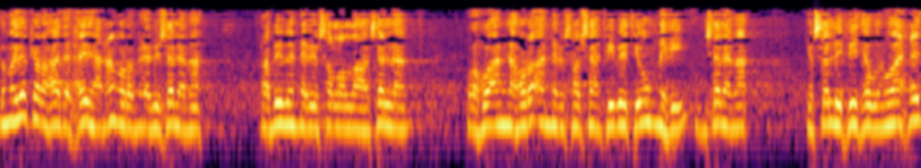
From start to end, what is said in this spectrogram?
ثم ذكر هذا الحديث عن عمر بن أبي سلمة ربيب النبي صلى الله عليه وسلم وهو أنه رأى النبي صلى الله عليه وسلم في بيت أمه أم سلمة يصلي في ثوب واحد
